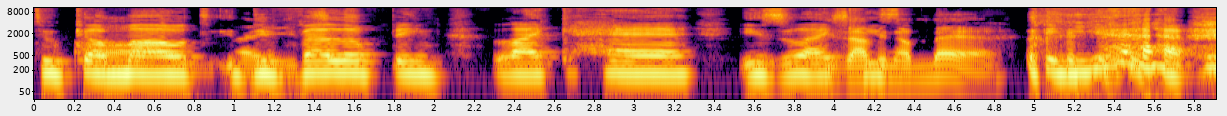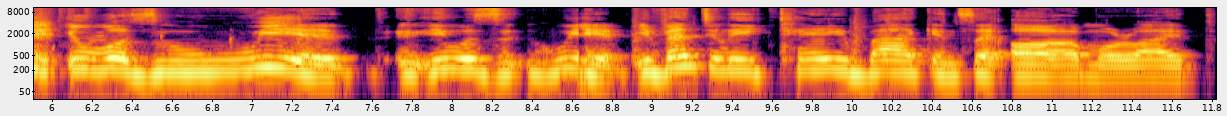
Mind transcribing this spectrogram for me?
to come Oh, out mate. developing like hair is like He's having a mare. yeah, it was weird. It was weird. Eventually, he came back and said, "Oh, I'm alright.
